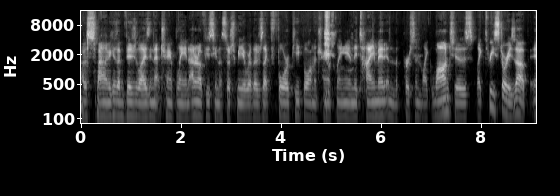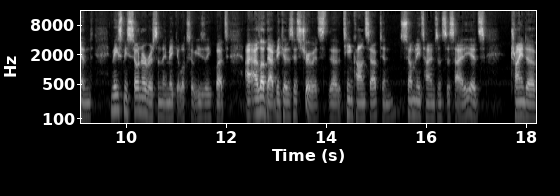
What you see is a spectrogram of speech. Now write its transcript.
I was smiling because I'm visualizing that trampoline. I don't know if you've seen on social media where there's like four people on the trampoline and they time it and the person like launches like three stories up and it makes me so nervous and they make it look so easy. But I, I love that because it's true. It's the team concept and so many times in society it's trying to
